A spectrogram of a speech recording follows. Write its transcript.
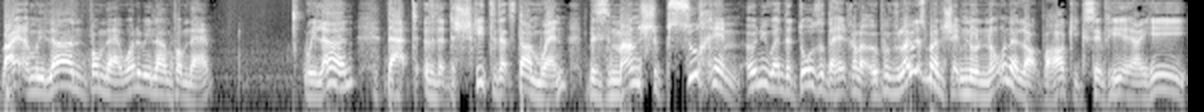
Right, and we learn from there. What do we learn from there? We learn that, uh, that the shechita that's done when bizman shepsuchim only when the doors of the heichal are open. V'lo bizman shem no not when they're locked. V'haki ksiv here uh, he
